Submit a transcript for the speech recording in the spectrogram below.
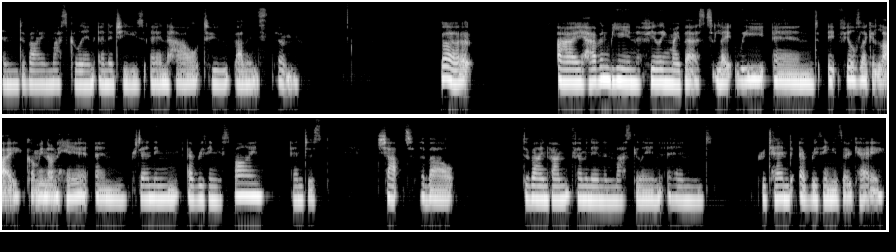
and divine masculine energies and how to balance them. But I haven't been feeling my best lately, and it feels like a lie coming on here and pretending everything is fine and just chat about divine fem- feminine and masculine and pretend everything is okay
